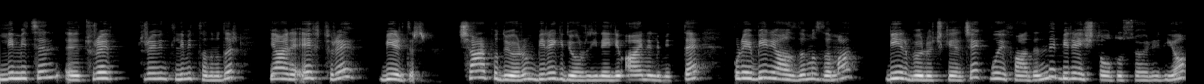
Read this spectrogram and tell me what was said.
limitin e, türev, türevin limit tanımıdır. Yani f türev 1'dir. Çarpı diyorum 1'e gidiyoruz yine aynı limitte. Buraya 1 yazdığımız zaman 1 bölü 3 gelecek. Bu ifadenin de 1'e eşit olduğu söyleniyor.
